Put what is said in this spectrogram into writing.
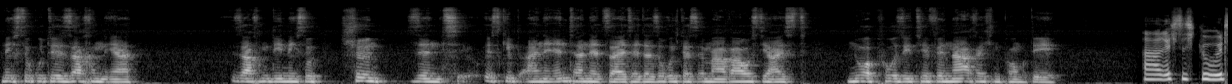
nicht so gute Sachen, eher Sachen, die nicht so schön sind. Es gibt eine Internetseite, da suche ich das immer raus, die heißt nur positive Nachrichten.de. Ah, richtig gut.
